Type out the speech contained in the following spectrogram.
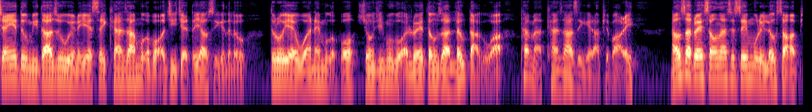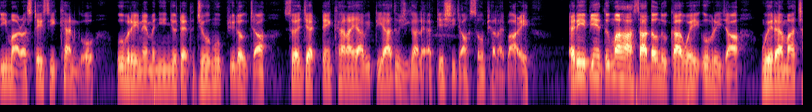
ကျန်ရည်သူမိသားစုဝင်တွေရဲ့စိတ်ခံစားမှုအပေါ်အကြီးကျယ်တက်ရောက်စေခဲ့တယ်လို့သူတို့ရဲ့ဝမ်းနည်းမှုအပေါ်ယုံကြည်မှုကိုအလွဲသုံးစားလောက်တာကိုကထပ်မံခံစားစေခဲ့တာဖြစ်ပါတယ်။နောက်ဆက်တွဲစုံစမ်းစစ်ဆေးမှုတွေလှုပ်ဆောင်အပြီးမှာတော့ Stacy Khan ကိုဥပဒေနဲ့မညီညွတ်တဲ့တကြိုမှုပြုလုပ်ကြောင်းဆွဲချက်တင်ခံလိုက်ရပြီးတရားသူကြီးကလည်းအပြစ်ရှိကြောင်းဆုံးဖြတ်လိုက်ပါတယ်။ အဲ့ဒီအပြင်သူမဟာစာသုံးသူကာကွယ်ရေးဥပဒေကြောင့်ငွေဒဏ်မှာချ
